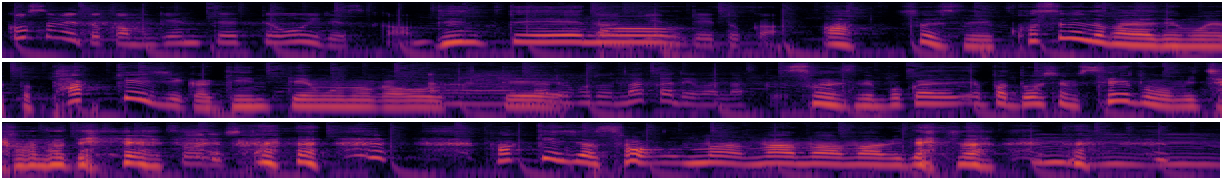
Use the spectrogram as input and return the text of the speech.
コスメとかも限定って多いですか？限定の限定とか。あそうですね。コスメの場合はでもやっぱパッケージが限定ものが多くあーなてるほど。中ではなく。そうですね。僕はやっぱどうしても成分を見ちゃうので。そうでした。パッケージはそうまあまあまあまあみたいな。っうんうんうん。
